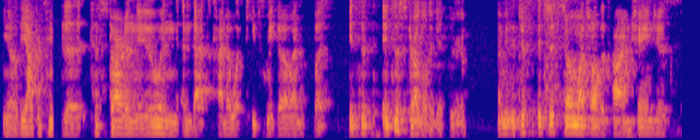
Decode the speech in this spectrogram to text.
you know, the opportunity to, to start anew, and and that's kind of what keeps me going. But it's a it's a struggle to get through. I mean, it just it's just so much all the time. Change is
